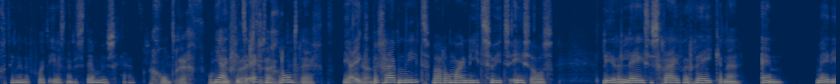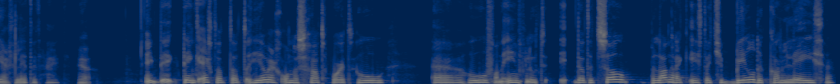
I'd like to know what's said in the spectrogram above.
18e voor het eerst naar de stembus gaat. Een grondrecht. Om Ja, ik vind het echt een grondrecht. Ja, ik Ja. begrijp niet waarom er niet zoiets is als leren lezen, schrijven, rekenen en mediageletterdheid. Ja. Ik, denk echt dat dat heel erg onderschat wordt hoe, eh, hoe van invloed. Dat het zo belangrijk is dat je beelden kan lezen,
